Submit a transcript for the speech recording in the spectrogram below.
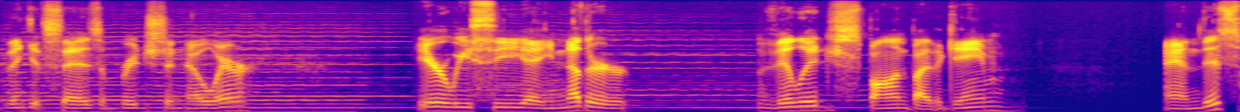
I think it says a bridge to nowhere. Here we see another village spawned by the game. And this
